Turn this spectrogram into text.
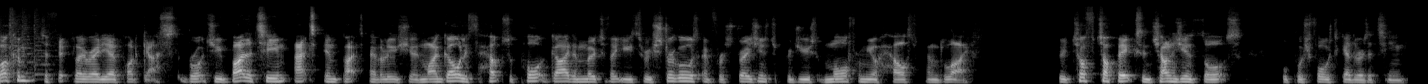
Welcome to FitFlow Radio podcast, brought to you by the team at Impact Evolution. My goal is to help support, guide, and motivate you through struggles and frustrations to produce more from your health and life. Through tough topics and challenging thoughts, we'll push forward together as a team.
